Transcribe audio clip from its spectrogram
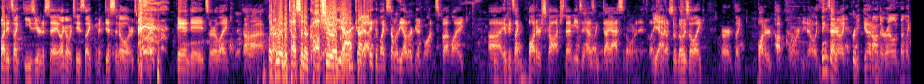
but it's like easier to say like oh it tastes like medicinal or it tastes like band aids or like uh, Like trying to- Robitussin or cough syrup. yeah, or, I'm trying yeah. to think of like some of the other good ones, but like uh, if it's like butterscotch, that means it has like diacetyl in it. Like Yeah. you know, so those are like or like buttered popcorn, you know, like things that are like pretty good on their own, but like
